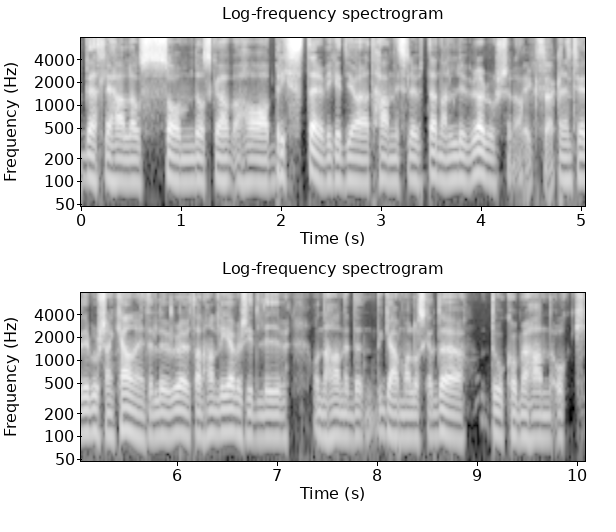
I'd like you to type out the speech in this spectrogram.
Deathly Hallows som då ska ha brister vilket gör att han i slutändan lurar brorsorna. Exakt. Men den tredje brorsan kan han inte lura utan han lever sitt liv och när han är gammal och ska dö då kommer han och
